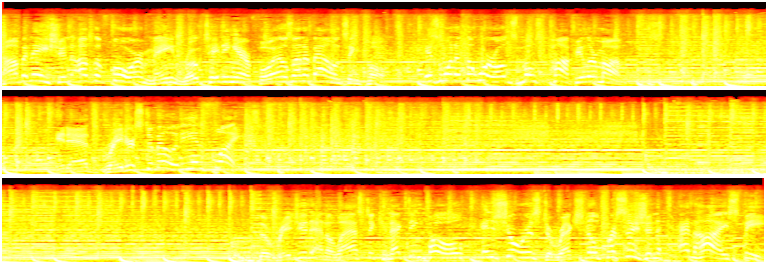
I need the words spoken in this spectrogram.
combination of the four main rotating airfoils on a balancing pole is one of the world's most popular models. It adds greater stability in flight. The rigid and elastic connecting pole ensures directional precision and high speed.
